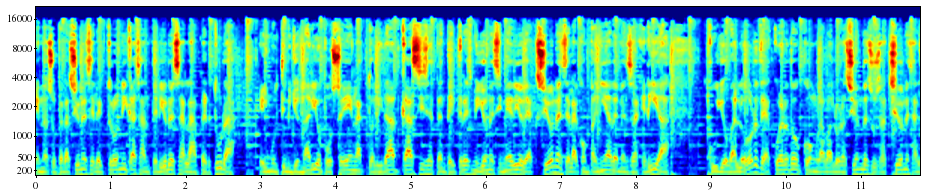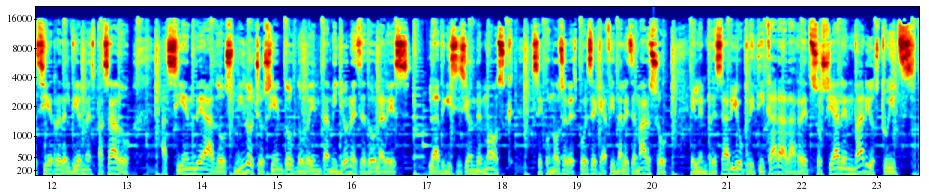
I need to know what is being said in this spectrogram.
en las operaciones electrónicas anteriores a la apertura. El multimillonario posee en la actualidad casi 73 millones y medio de acciones de la compañía de mensajería, cuyo valor, de acuerdo con la valoración de sus acciones al cierre del viernes pasado, asciende a 2.890 millones de dólares. La adquisición de Musk se conoce después de que a finales de marzo el empresario criticara a la red social en varios tweets.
